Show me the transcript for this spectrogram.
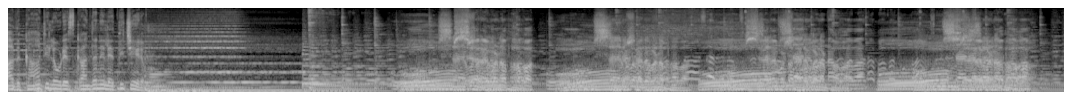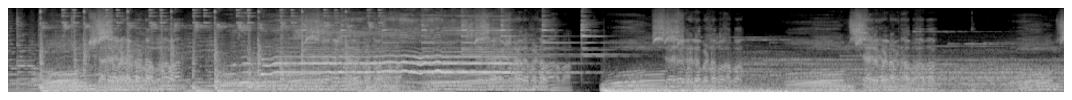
അത് കാറ്റിലൂടെ സ്കന്ദനിൽ എത്തിച്ചേരും.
